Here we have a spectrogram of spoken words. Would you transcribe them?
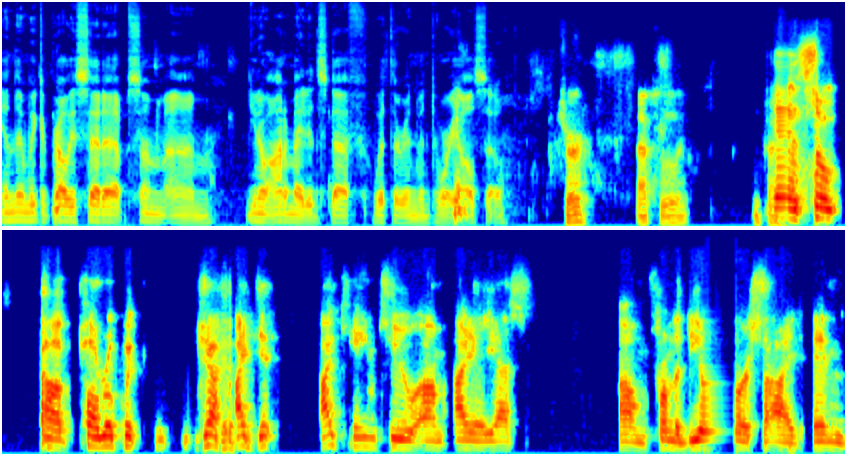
and then we could probably set up some um, you know automated stuff with their inventory also. Sure. Absolutely. Okay. yeah so uh, paul real quick jeff yeah. i did i came to um, ias um, from the dealer side and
